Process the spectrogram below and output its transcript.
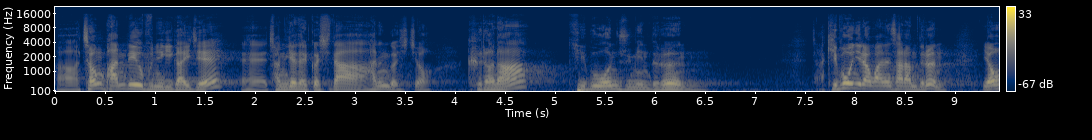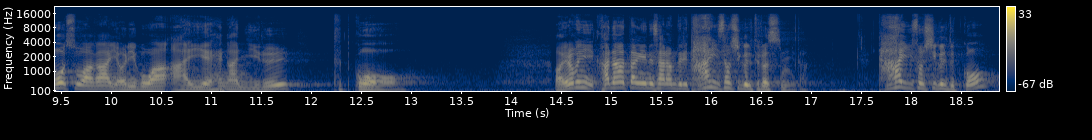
아, 정반대의 분위기가 이제 전개될 것이다 하는 것이죠. 그러나 기브온 주민들은 기브온이라고 하는 사람들은 여호수아가 여리고와 아이에 행한 일을 듣고 어, 여러분이 가나안 땅에 있는 사람들이 다 이 소식을 들었습니다. 다 이 소식을 듣고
